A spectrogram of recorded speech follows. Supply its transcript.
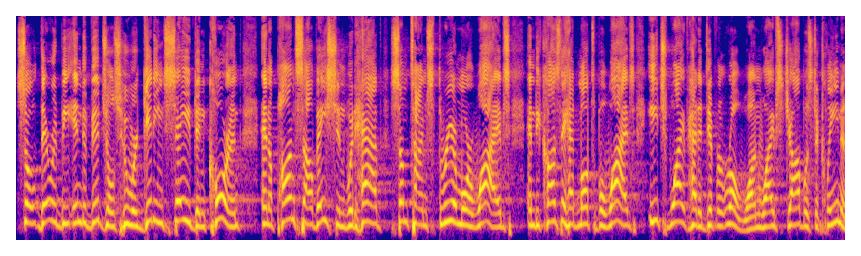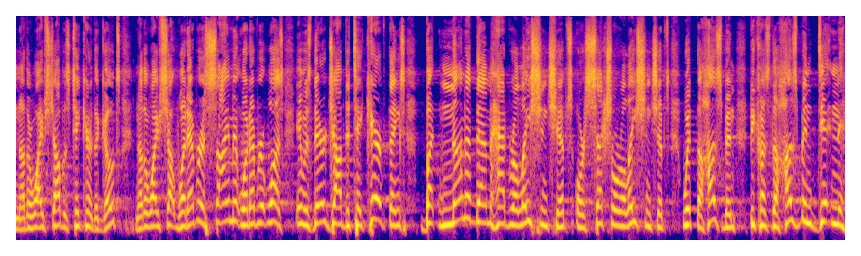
So there would be individuals who were getting saved in Corinth and upon salvation would have sometimes three or more wives. And because they had multiple wives, each wife had a different role. One wife's job was to clean, another wife's job was to take care of the goats, another wife's job, whatever assignment, whatever it was, it was their job to take care of things. But none of them had relationships or sexual relationships with the husband because the husband didn't,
